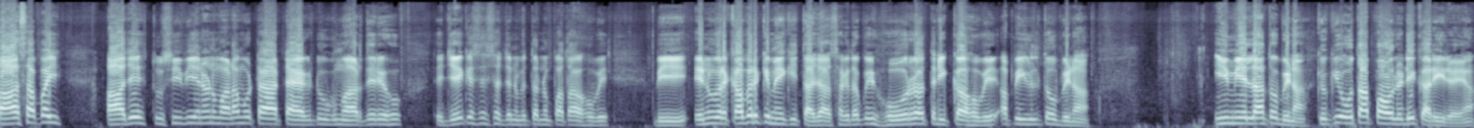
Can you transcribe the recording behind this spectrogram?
ਆਸ ਆ ਭਾਈ। ਆ ਜੇ ਤੁਸੀਂ ਵੀ ਇਹਨਾਂ ਨੂੰ ਮਾੜਾ ਮੋਟਾ ਟੈਗ ਟੂਗ ਮਾਰਦੇ ਰਹੋ ਤੇ ਜੇ ਕਿਸੇ ਸੱਜਣ ਮਿੱਤਰ ਨੂੰ ਪਤਾ ਹੋਵੇ ਵੀ ਇਹਨੂੰ ਰਿਕਵਰ ਕਿਵੇਂ ਕੀਤਾ ਜਾ ਸਕਦਾ, ਕੋਈ ਹੋਰ ਤਰੀਕਾ ਹੋਵੇ ਅਪੀਲ ਤੋਂ ਬਿਨਾ, ਈਮੇਲਾਂ ਤੋਂ ਬਿਨਾ, ਕਿਉਂਕਿ ਉਹ ਤਾਂ ਆਪਾਂ ਆਲਰੇਡੀ ਕਰ ਹੀ ਰਹੇ ਆ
